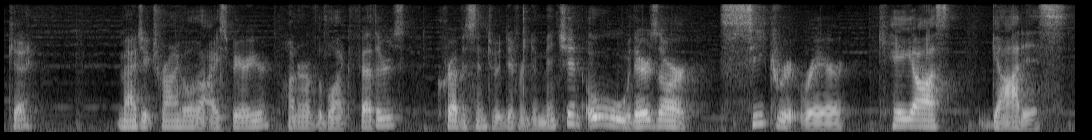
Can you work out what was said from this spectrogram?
Okay. Magic Triangle of the Ice Barrier, Hunter of the Black Feathers, Crevice into a Different Dimension. Oh, there's our secret rare, Chaos Goddess.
